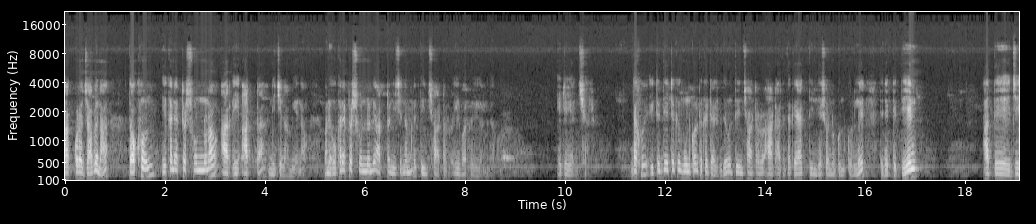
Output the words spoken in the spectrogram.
ভাগ করা যাবে না, তখন এখানে একটা শূন্য নাও আর এই আটটা নিচে নামিয়ে নাও। মানে ওখানে একটা শূন্য নিয়ে আটটা নিচে নামলে তিনশো আঠারো। এবার হয়ে গেল, দেখো। এটাই অ্যান্সার দেখো, এটা দিয়ে এটাকে গুণ করে, দেখো এটা আসবে। যেমন তিনশো আঠারো, আট হাতে থাকে এক, তিন দিয়ে শূন্য গুণ করলে তিন, এককে তিন হাতে যে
